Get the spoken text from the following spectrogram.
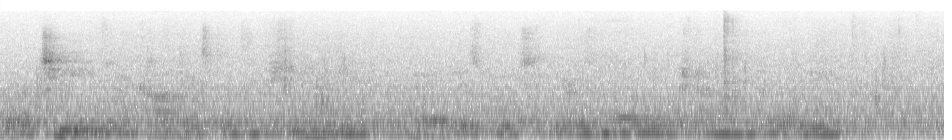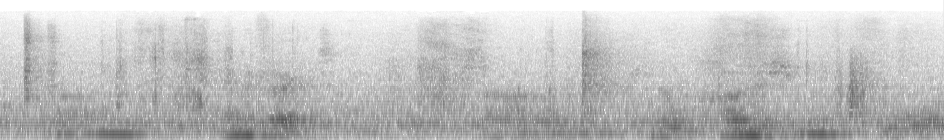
or achieved in the context of impunity, that is which there is no accountability. Um, and in fact, um, no punishment for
